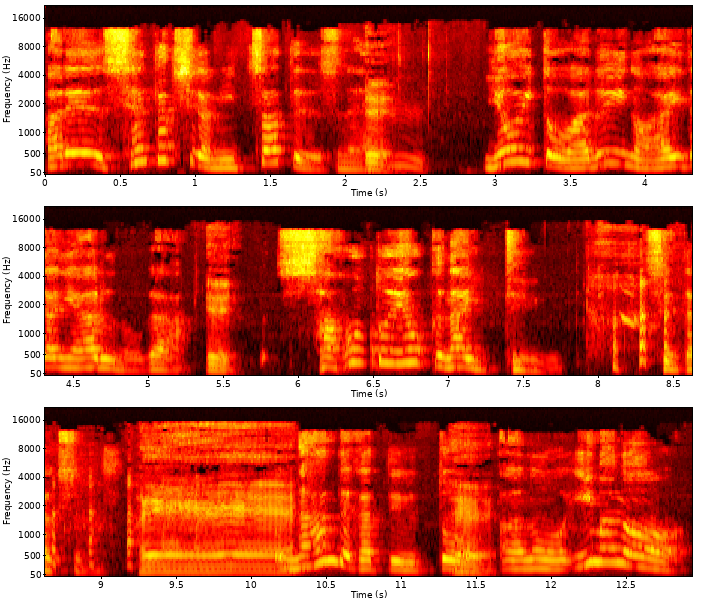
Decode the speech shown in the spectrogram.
あれ、選択肢が3つあってですね、え良いと悪いの間にあるのが、ええさほど良くないっていう選択肢なんです。え へえ。なんでかっていうと、ええ。あの、今の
